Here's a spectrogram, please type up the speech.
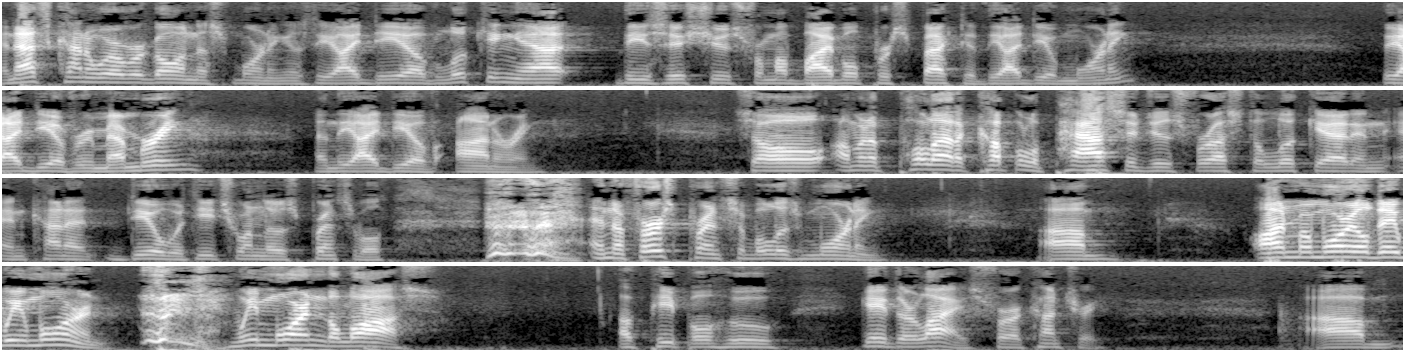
And that's kind of where we're going this morning is the idea of looking at these issues from a Bible perspective, the idea of mourning, the idea of remembering, and the idea of honoring. So I'm going to pull out a couple of passages for us to look at and, and kind of deal with each one of those principles. and the first principle is mourning. Um, on Memorial Day, we mourn. we mourn the loss of people who gave their lives for our country. Um,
